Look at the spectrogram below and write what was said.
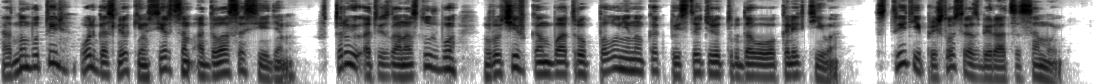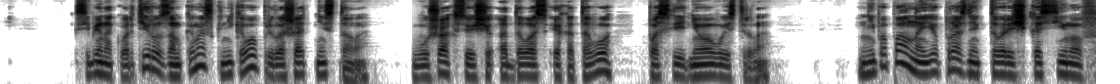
Одну бутыль Ольга с легким сердцем отдала соседям, вторую отвезла на службу, вручив комбатору Полунину как представителю трудового коллектива. С третьей пришлось разбираться самой. К себе на квартиру замкомеск никого приглашать не стала. В ушах все еще отдалось эхо того последнего выстрела. Не попал на ее праздник товарищ Касимов,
